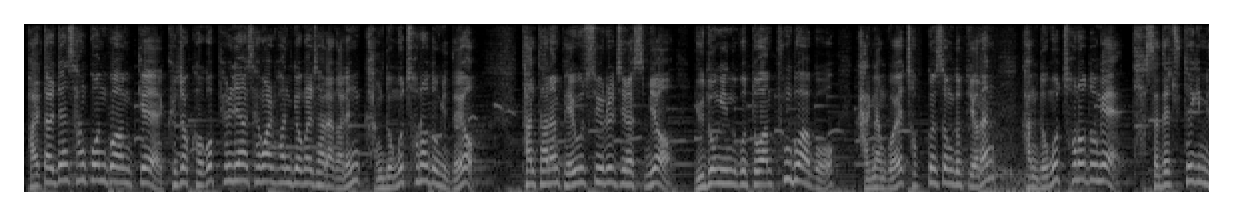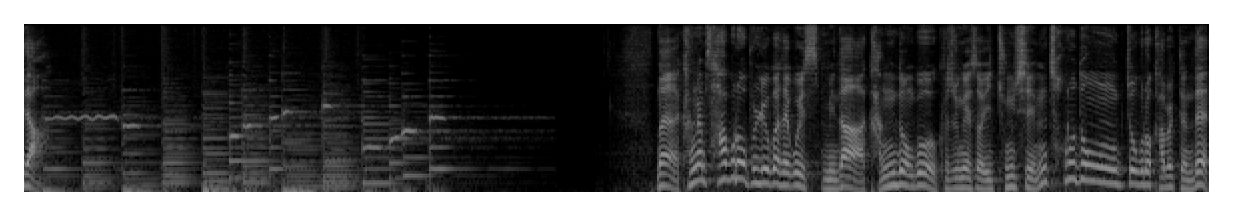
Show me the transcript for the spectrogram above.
발달된 상권과 함께 쾌적하고 편리한 생활 환경을 자랑하는 강동구 천호동인데요. 탄탄한 배후 수요를 지녔으며 유동 인구 또한 풍부하고 강남과의 접근성도 뛰어난 강동구 천호동의 다세대 주택입니다. 네, 강남 4구로 분류가 되고 있습니다. 강동구 그중에서 이 중심 천호동 쪽으로 가볼 텐데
